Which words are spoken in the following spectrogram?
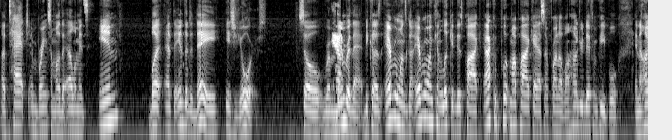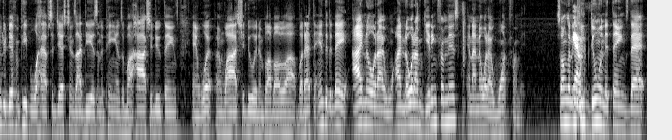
attach and bring some other elements in, but at the end of the day, it's yours. So remember yeah. that because everyone's gonna everyone can look at this podcast. I could put my podcast in front of a hundred different people, and a hundred different people will have suggestions, ideas, and opinions about how I should do things and what and why I should do it and blah blah blah. But at the end of the day, I know what I I know what I'm getting from this, and I know what I want from it. So I'm gonna yeah. keep doing the things that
